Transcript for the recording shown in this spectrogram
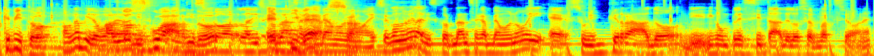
Capito? Ho capito qual Allo la, sguardo discor- la discordanza che abbiamo noi. Secondo me la discordanza che abbiamo noi è sul grado di, di, complessità dell'osservazione.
